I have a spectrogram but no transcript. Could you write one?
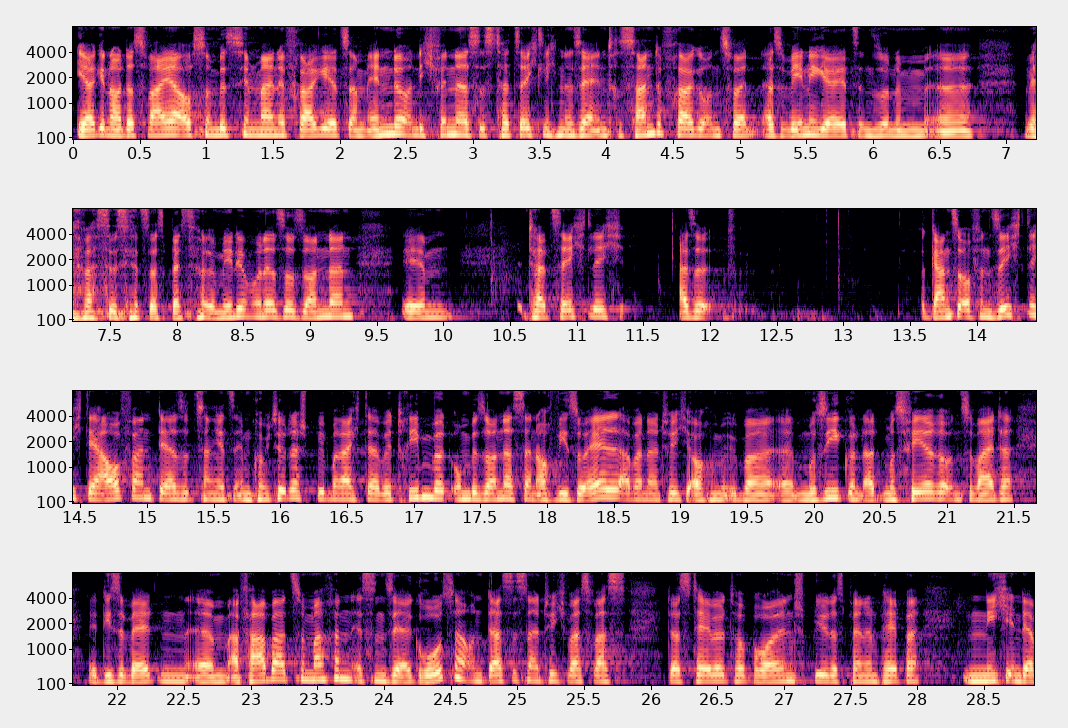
Ja, genau, das war ja auch so ein bisschen meine Frage jetzt am Ende und ich finde, es ist tatsächlich eine sehr interessante Frage und zwar, also weniger jetzt in so einem, äh, was ist jetzt das bessere Medium oder so, sondern ähm, tatsächlich, also ganz offensichtlich der Aufwand, der sozusagen jetzt im Computerspielbereich da betrieben wird, um besonders dann auch visuell, aber natürlich auch über äh, Musik und Atmosphäre und so weiter äh, diese Welten ähm, erfahrbar zu machen, ist ein sehr großer und das ist natürlich was, was das Tabletop-Rollenspiel, das Pen and Paper nicht in der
